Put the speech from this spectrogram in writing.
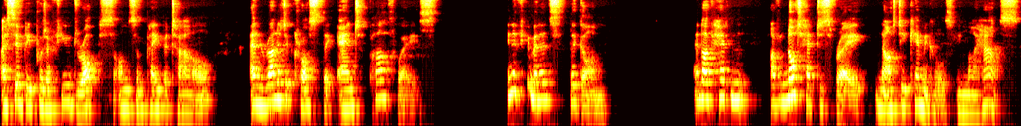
I simply put a few drops on some paper towel and run it across the ant pathways. In a few minutes, they're gone. And I've had, I've not had to spray nasty chemicals in my house.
